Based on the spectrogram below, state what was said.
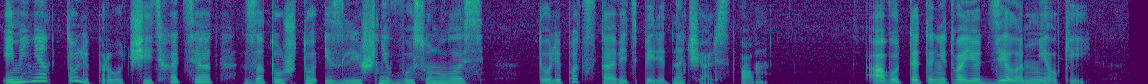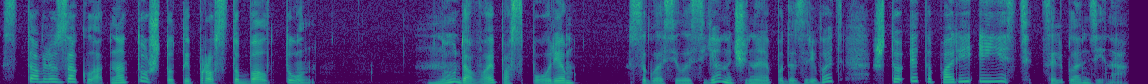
И меня то ли проучить хотят за то, что излишне высунулась, то ли подставить перед начальством. А вот это не твое дело, мелкий. Ставлю заклад на то, что ты просто болтун. Ну, давай поспорим, согласилась я, начиная подозревать, что это пари и есть цель блондина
